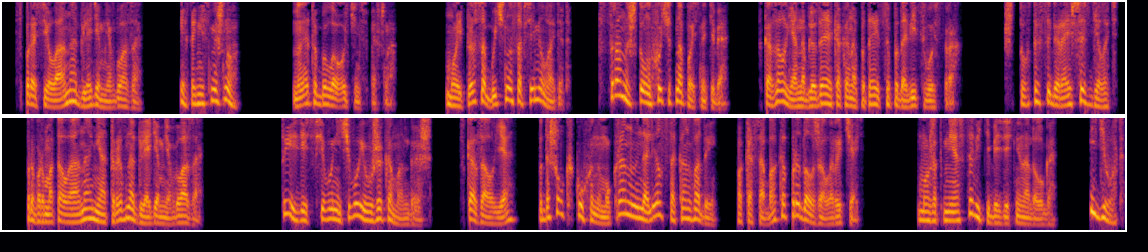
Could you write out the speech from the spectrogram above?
— спросила она, глядя мне в глаза. Это не смешно. Но это было очень смешно. Мой пес обычно со всеми ладит. Странно, что он хочет напасть на тебя, сказал я, наблюдая, как она пытается подавить свой страх. Что ты собираешься сделать? пробормотала она, неотрывно глядя мне в глаза. Ты здесь всего ничего и уже командуешь, сказал я, подошел к кухонному крану и налил стакан воды, пока собака продолжала рычать. Может, мне оставить тебя здесь ненадолго? Идиот!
